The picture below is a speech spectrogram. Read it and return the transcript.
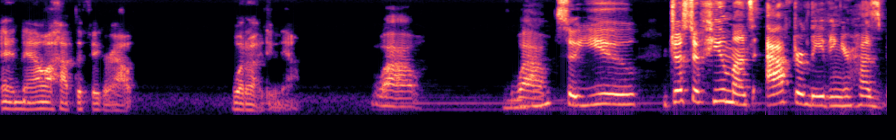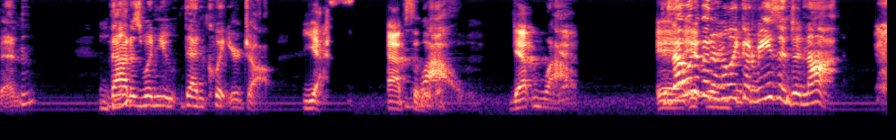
And now I have to figure out what do I do now? Wow. Wow. So you just a few months after leaving your husband, Mhm. that is when you then quit your job. Yes, absolutely. Wow. Yep. Wow. Because that would have been a really good reason to not.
